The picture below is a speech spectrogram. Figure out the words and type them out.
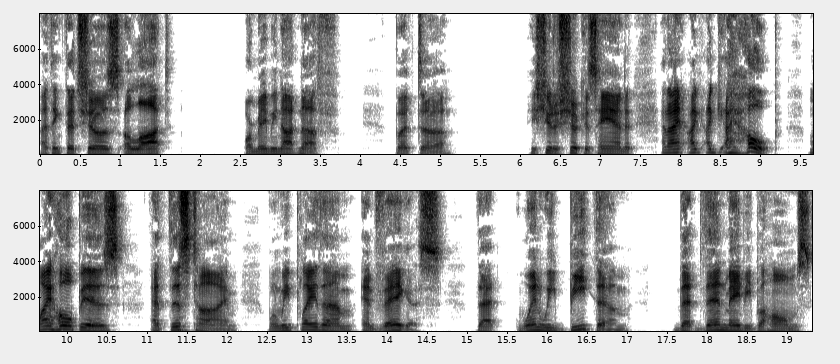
I think that shows a lot, or maybe not enough. But uh, he should have shook his hand. And, and I, I, I hope, my hope is at this time, when we play them in Vegas, that when we beat them, that then maybe Mahomes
